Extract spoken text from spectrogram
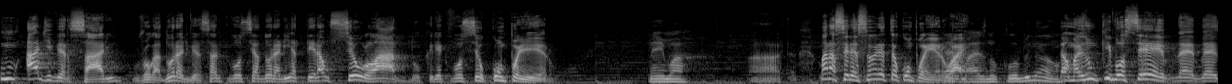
Um adversário, um jogador adversário que você adoraria ter ao seu lado. Queria que fosse seu companheiro. Neymar. Ah, tá. Mas na seleção ele é teu companheiro, É, vai. mas no clube não. Não, mas um que você é, é,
